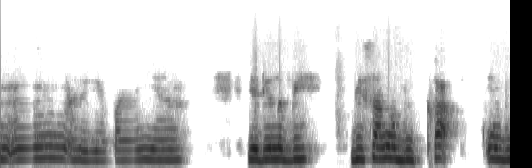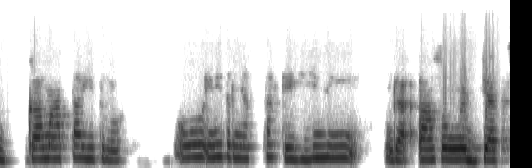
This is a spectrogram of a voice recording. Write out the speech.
Mm-mm, ada jawabannya. Jadi lebih bisa ngebuka ngebuka mata gitu loh. Oh ini ternyata kayak gini, nggak langsung ngejudge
